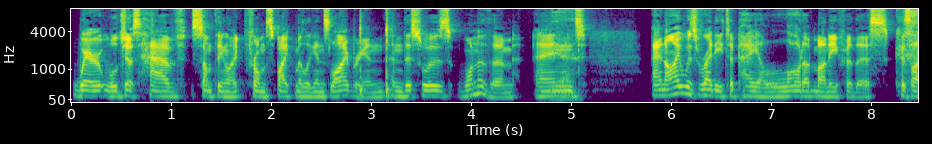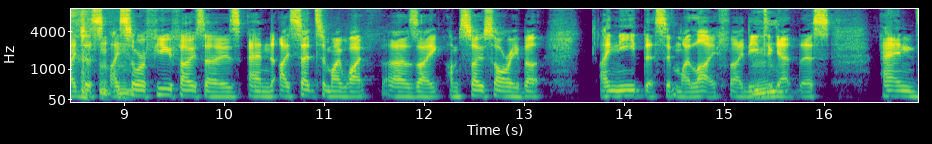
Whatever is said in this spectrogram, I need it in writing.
where it will just have something like from Spike Milligan's library, and, and this was one of them. And and I was ready to pay a lot of money for this because I just I saw a few photos and I said to my wife, I was like, I'm so sorry, but I need this in my life. I need to get this. And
